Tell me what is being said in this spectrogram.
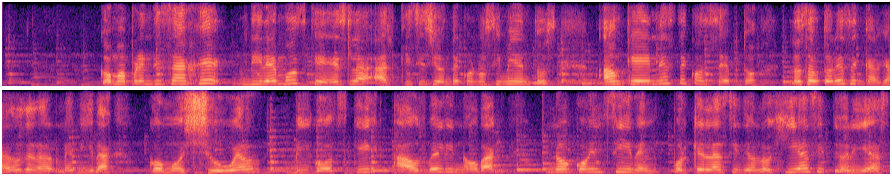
Como aprendizaje diremos que es la adquisición de conocimientos, aunque en este concepto los autores encargados de darle vida como Schuell, Vygotsky, Auswell y Novak no coinciden porque las ideologías y teorías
